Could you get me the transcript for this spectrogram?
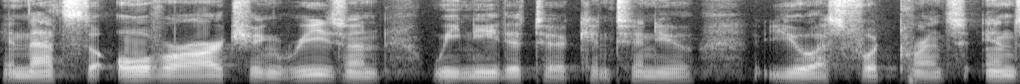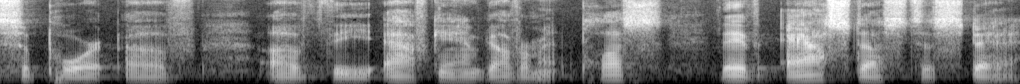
And that's the overarching reason we needed to continue U.S. footprints in support of, of the Afghan government. Plus, they've asked us to stay.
